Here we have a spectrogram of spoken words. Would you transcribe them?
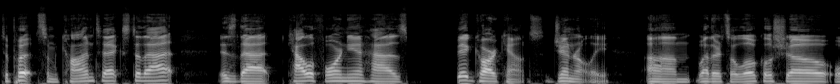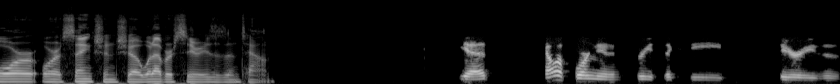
to put some context to that is that California has big car counts generally, um, whether it's a local show or or a sanctioned show, whatever series is in town. Yeah, California 360 series is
